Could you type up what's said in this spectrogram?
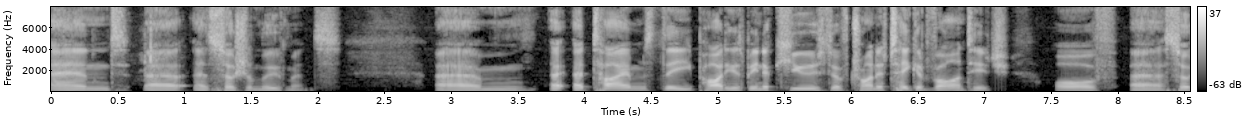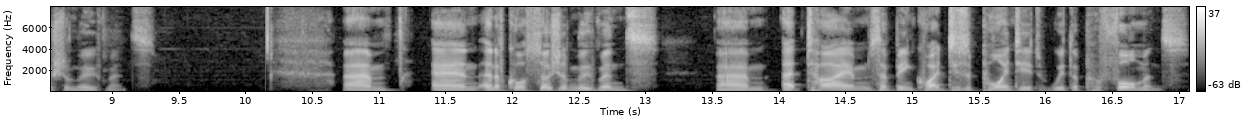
and and social movements. Um, at, at, times, the party has been accused of trying to take advantage of social movements. Um, and and of course, social movements um, at times have been quite disappointed with the performance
